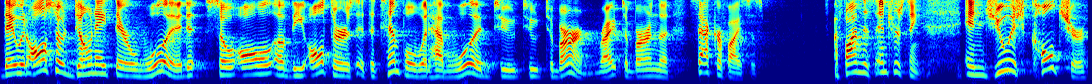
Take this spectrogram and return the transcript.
they would also donate their wood so all of the altars at the temple would have wood to, to, to burn, right? To burn the sacrifices. I find this interesting. In Jewish culture,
